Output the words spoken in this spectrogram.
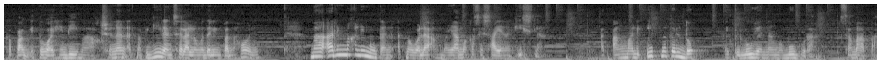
Kapag ito ay hindi maaksyonan at mapigilan sa lalong madaling panahon, maaaring makalimutan at mawala ang mayamang kasaysayan ng isla. At ang maliit na tuldok ay tuluyan ng mabubura sa mapa.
